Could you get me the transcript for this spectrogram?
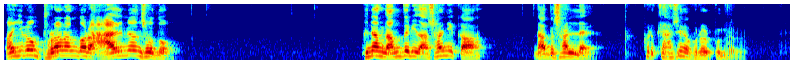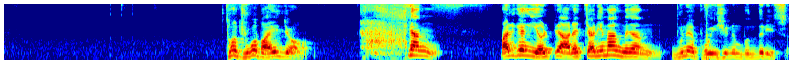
아, 이런 불안한 걸 알면서도 그냥 남들이 다 사니까 나도 살래. 그렇게 하세요, 그럴 분들은. 더 죽어봐야죠. 가장 빨갱이 10배 아래짜리만 그냥 눈에 보이시는 분들이 있어.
